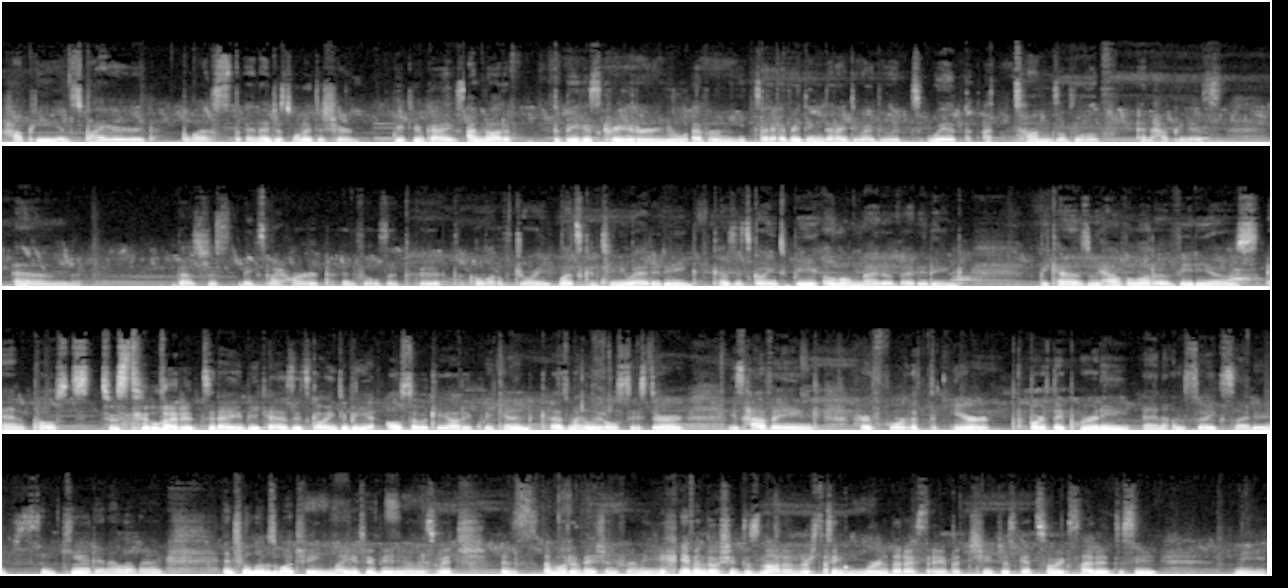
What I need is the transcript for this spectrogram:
happy, inspired, blessed, and I just wanted to share with you guys. I'm not the biggest creator you'll ever meet, but everything that I do, I do it with a tons of love and happiness, and that just makes my heart and fills it with a lot of joy. Let's continue editing because it's going to be a long night of editing because we have a lot of videos and posts to still edit today because it's going to be also a chaotic weekend because my little sister is having her fourth year birthday party and I'm so excited. She's so cute and I love her. And she loves watching my YouTube videos, which is a motivation for me, even though she does not understand a single word that I say, but she just gets so excited to see me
